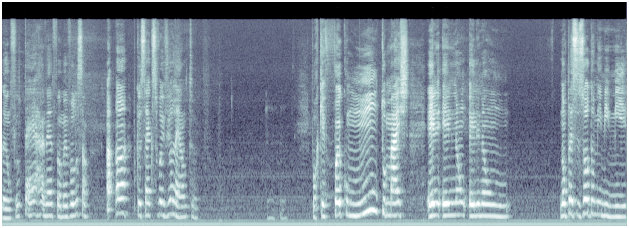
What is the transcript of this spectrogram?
ganhou um fio terra, né? Foi uma evolução. Ah, ah, porque o sexo foi violento. Porque foi com muito mais. Ele, ele não. Ele não. Não precisou do mimimi.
